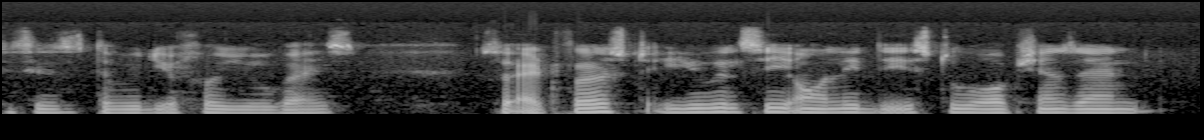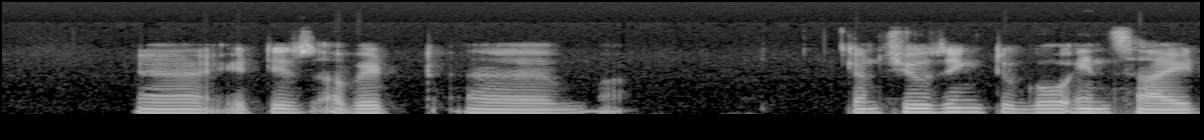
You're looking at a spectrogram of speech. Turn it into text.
this is the video for you guys. So at first you will see only these two options and it is a bit um, confusing to go inside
